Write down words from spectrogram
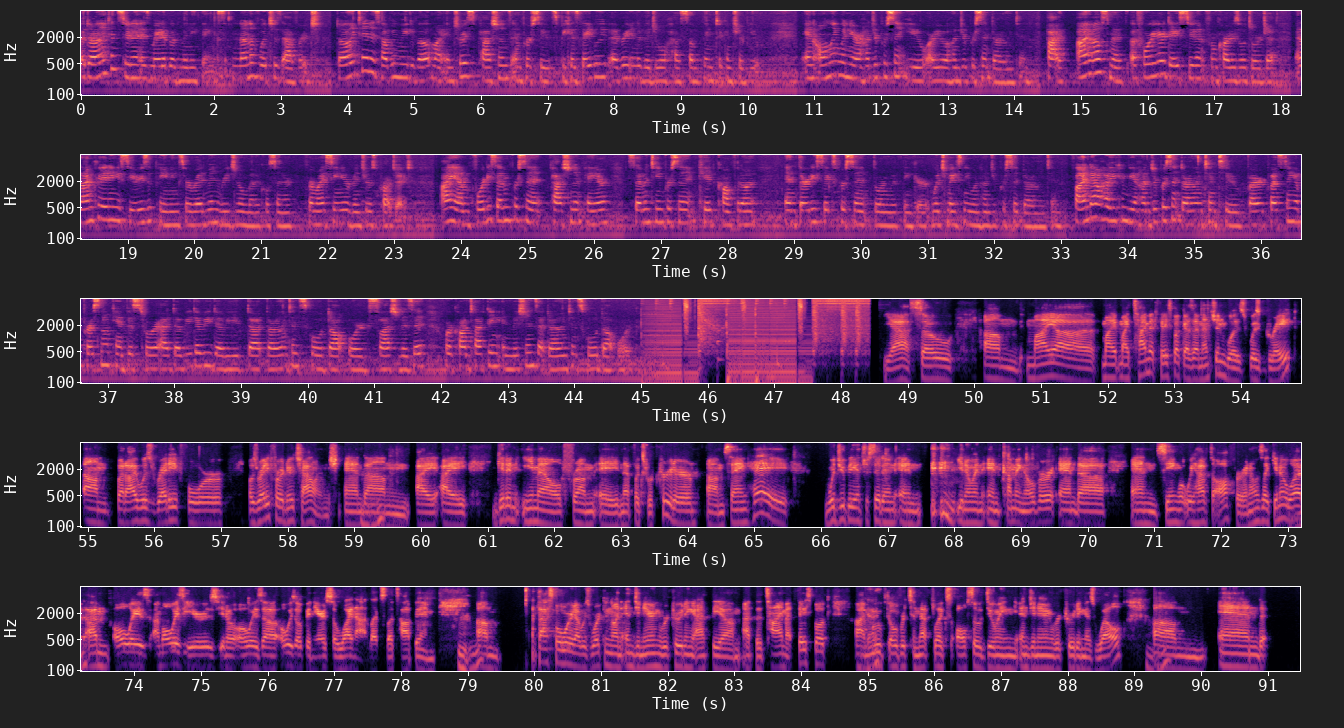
A Darlington student is made up of many things, none of which is average. Darlington is helping me develop my interests, passions, and pursuits because they believe every individual has something to contribute. And only when you're 100% you are you 100% Darlington. Hi, I'm Elle Smith, a four year day student from Cartersville, Georgia, and I'm creating a series of paintings for Redmond Regional Medical Center for my Senior Ventures project. I am 47% passionate painter, 17% kid confidant, and 36% Thornwood Thinker, which makes me 100% Darlington. Find out how you can be 100% Darlington too by requesting a personal campus tour at www.darlingtonschool.org slash visit or contacting admissions at darlingtonschool.org. Yeah, so um, my uh, my my time at Facebook, as I mentioned, was was great, um, but I was ready for I was ready for a new challenge, and mm-hmm. um, I, I, get an email from a Netflix recruiter um, saying, "Hey, would you be interested in, in you know, in, in coming over and uh, and seeing what we have to offer?" And I was like, "You know what? Mm-hmm. I'm always I'm always ears, you know, always uh, always open ears. So why not? Let's let's hop in." Mm-hmm. Um, fast forward i was working on engineering recruiting at the um, at the time at facebook i okay. moved over to netflix also doing engineering recruiting as well mm-hmm. um, and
